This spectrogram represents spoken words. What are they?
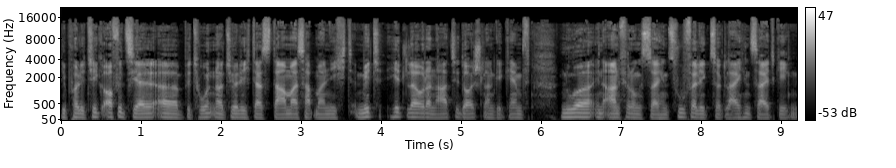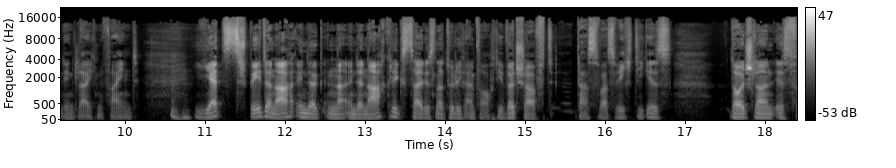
Die Politik offiziell äh, betont natürlich, dass damals hat man nicht mit Hitler oder Nazi-Deutschland gekämpft, nur in Anführungszeichen zufällig zur gleichen Zeit gegen den gleichen Feind. Mhm. Jetzt, später nach, in der, in der Nachkriegszeit ist natürlich einfach auch die Wirtschaft das, was wichtig ist. Deutschland ist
